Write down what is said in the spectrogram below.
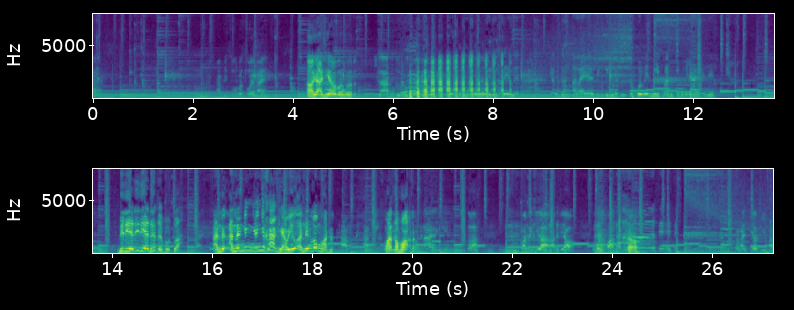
ล่ะอืมอะพิสูจน์ว่าสวยไหมเอาอย่าเชียวเบิ่งเบิ่งกีฬาพิสูจน์ว่าสวยไหมเราไปดูเส้นเลยอย่างกับอะไรอะจะกินแบบนี้ถ้าคนไม่มีฟันกินไม่ได้เลยเนี่ยดีเดียดีเดียดึดเลยบุตัวอันอันหนึงยังยังยังข้าแขวอยู่อันหนึงลงหอดถามถามจริงหอดกระเพาะไม่ได้อย่างนี้เหรอฟันไม่เชื่ออะเที่ยวฟันเอา ต้องให้เที่ยวทีมอะ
